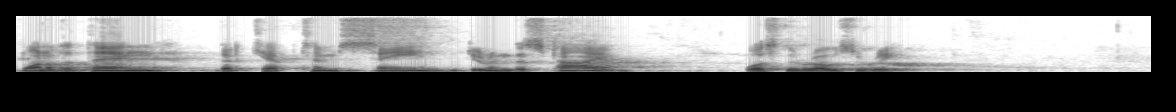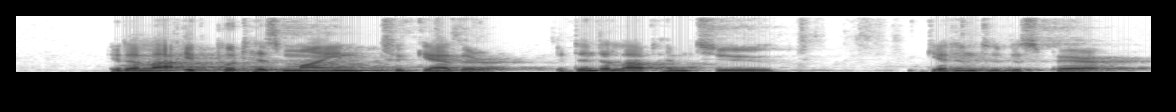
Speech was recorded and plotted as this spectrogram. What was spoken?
one of the things that kept him sane during this time was the rosary. It, allowed, it put his mind together. It didn't allow him to get into despair.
